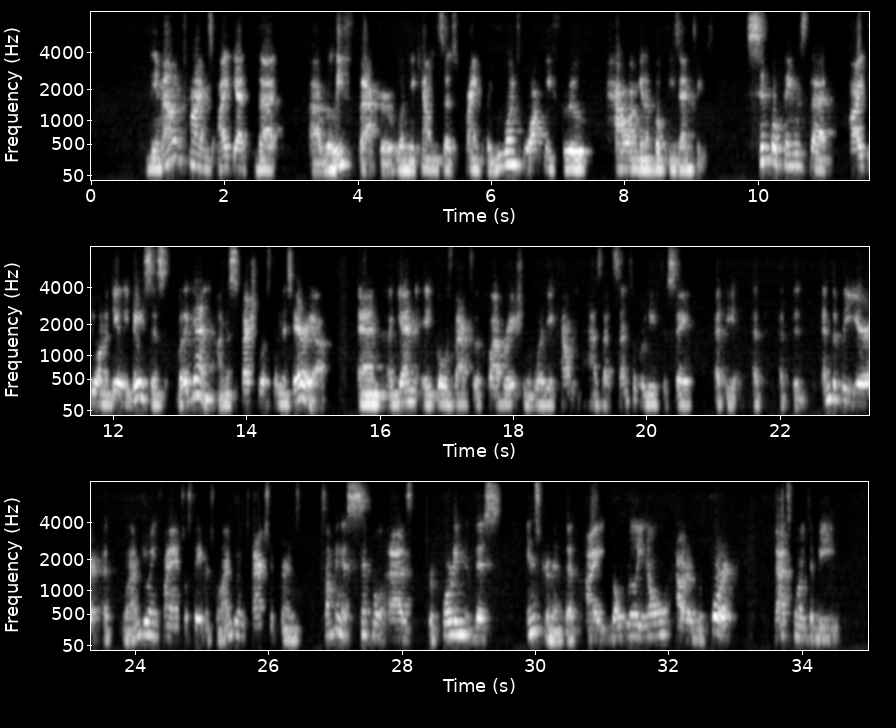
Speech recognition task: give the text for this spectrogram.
The amount of times I get that uh, relief factor when the accountant says, Frank, are you going to walk me through how I'm going to book these entries? Simple things that I do on a daily basis, but again, I'm a specialist in this area. And again, it goes back to the collaboration where the accountant has that sense of relief to say at the at, at the end of the year, at, when I'm doing financial statements, when I'm doing tax returns, something as simple as reporting this instrument that I don't really know how to report, that's going to be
